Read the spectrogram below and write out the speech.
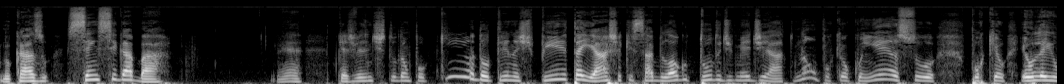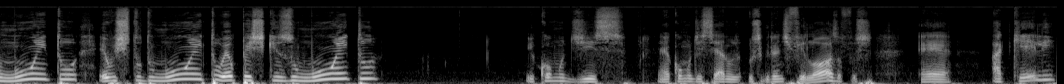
no caso, sem se gabar. Né? Porque às vezes a gente estuda um pouquinho a doutrina espírita e acha que sabe logo tudo de imediato. Não, porque eu conheço, porque eu, eu leio muito, eu estudo muito, eu pesquiso muito. E como disse, é, como disseram os grandes filósofos, é aquele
